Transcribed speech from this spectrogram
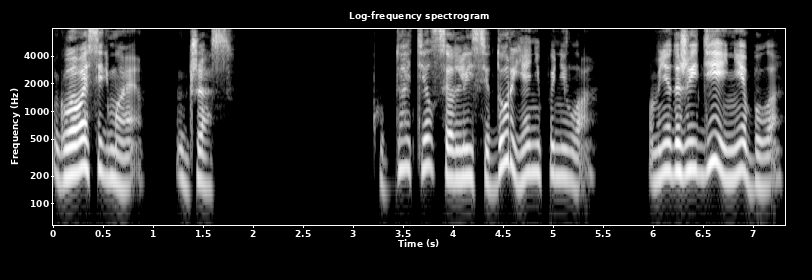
Глава седьмая. Джаз. Куда делся Лисидор, я не поняла. У меня даже идеи не было.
